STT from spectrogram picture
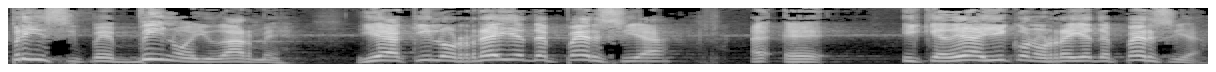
príncipes, vino a ayudarme. Y he aquí los reyes de Persia, eh, eh, y quedé ahí con los reyes de Persia.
